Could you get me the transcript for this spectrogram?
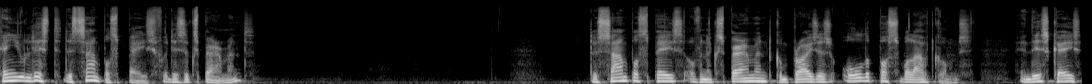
Can you list the sample space for this experiment? The sample space of an experiment comprises all the possible outcomes. In this case,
